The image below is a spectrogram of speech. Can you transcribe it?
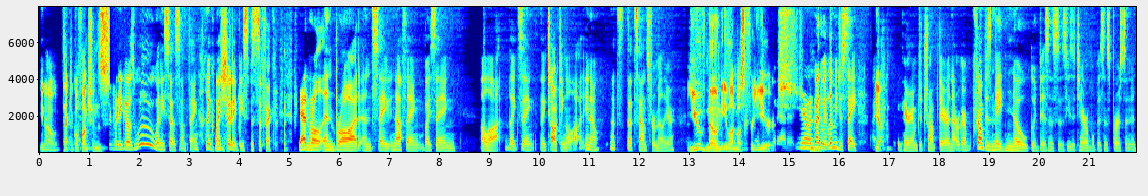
you know technical functions? Everybody goes woo when he says something. Like, why should he be specific, general and broad, and say nothing by saying a lot, like saying like talking a lot? You know, that's that sounds familiar. You've known Elon Musk for years. You know, and by the way, let me just say, yeah, comparing him to Trump there in that regard. Trump has made no good businesses. He's a terrible business person and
